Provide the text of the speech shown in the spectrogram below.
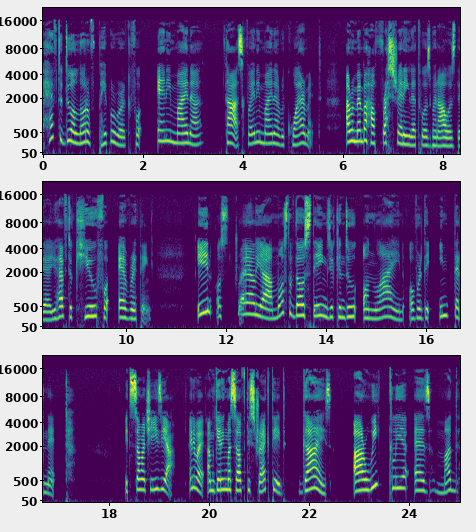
have to do a lot of paperwork for any minor task, for any minor requirement. I remember how frustrating that was when I was there. You have to queue for everything. In Australia, most of those things you can do online over the internet. It's so much easier. Anyway, I'm getting myself distracted. Guys, are we clear as mud?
